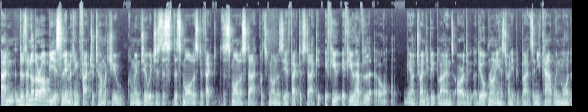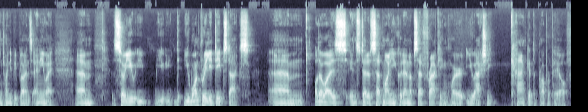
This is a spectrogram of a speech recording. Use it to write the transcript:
and there's another obvious limiting factor to how much you can win too, which is the smallest effect, the smallest stack, what's known as the effective stack. If you if you have you know 20 big blinds, or the, the opener only has 20 big blinds, then you can't win more than 20 big blinds anyway. Um, so you, you you you want really deep stacks. Um, otherwise, instead of set mining, you could end up set fracking, where you actually can't get the proper payoff.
